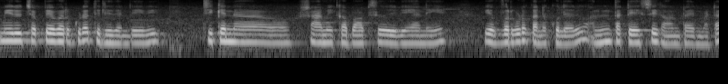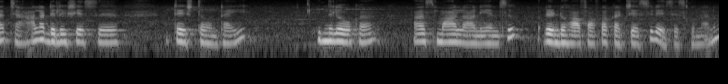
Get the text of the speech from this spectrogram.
మీరు చెప్పే వరకు కూడా తెలియదండి ఇవి. చికెన్ షామీ కబాబ్స్ ఇవి అని ఎవ్వరు కూడా కనుక్కోలేరు. అంత టేస్టీగా ఉంటాయి అన్నమాట చాలా డెలిషియస్ టేస్ట్తో ఉంటాయి. ఇందులో ఒక స్మాల్ ఆనియన్స్ రెండు హాఫ్ హాఫ్గా కట్ చేసి వేసేసుకున్నాను.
